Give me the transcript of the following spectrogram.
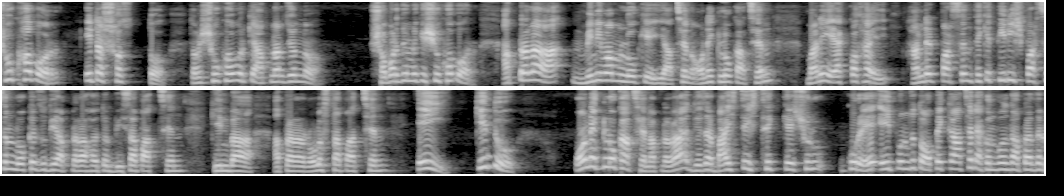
সুখবর এটা সত্য। তবে সুখবর কি আপনার জন্য? সবার জন্য কি সুখবর? আপনারা মিনিমাম লোকেই আছেন, অনেক লোক আছেন। মানে এক কথাই হান্ড্রেড পার্সেন্ট থেকে তিরিশ পার্সেন্ট লোকে যদি আপনারা হয়তো ভিসা পাচ্ছেন কিংবা আপনারা নলস্তা পাচ্ছেন, এই কিন্তু অনেক লোক আছেন আপনারা দু হাজার বাইশ তেইশ থেকে শুরু করে এই পর্যন্ত অপেক্ষা আছেন, এখন পর্যন্ত আপনাদের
